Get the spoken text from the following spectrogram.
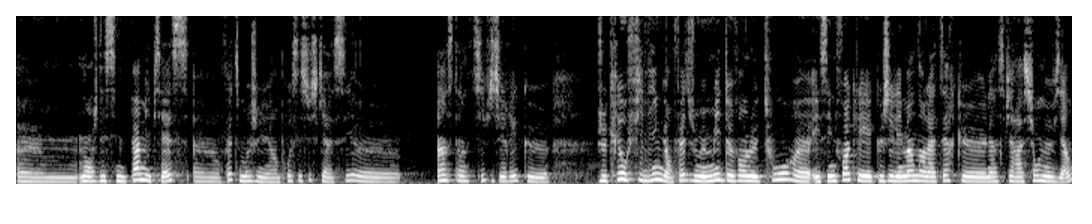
euh, non, je dessine pas mes pièces. Euh, en fait, moi, j'ai un processus qui est assez euh, instinctif. Je dirais que je crée au feeling. En fait, je me mets devant le tour et c'est une fois que, que j'ai les mains dans la terre que l'inspiration me vient.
